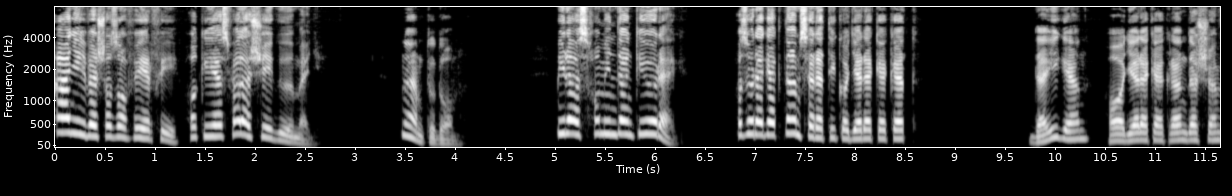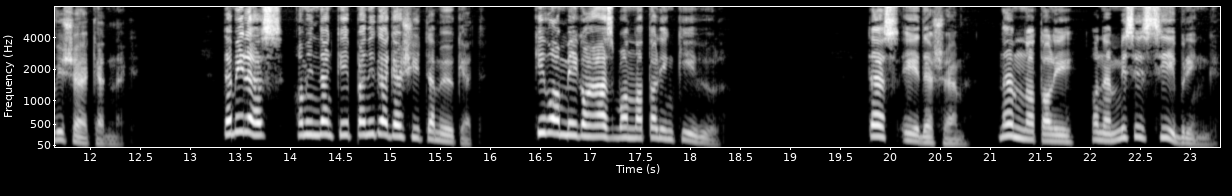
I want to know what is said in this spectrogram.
Hány éves az a férfi, akihez feleségül megy? Nem tudom. Mi lesz, ha mindenki öreg? Az öregek nem szeretik a gyerekeket. De igen, ha a gyerekek rendesen viselkednek. De mi lesz, ha mindenképpen idegesítem őket? Ki van még a házban Natalin kívül? Tesz, édesem, nem Natali, hanem Mrs. Sebring.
